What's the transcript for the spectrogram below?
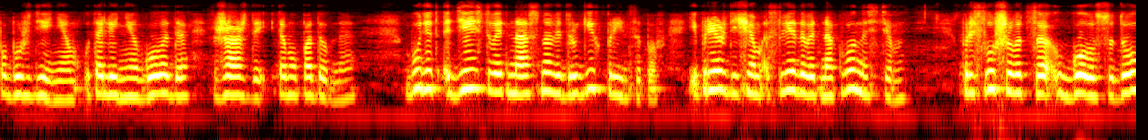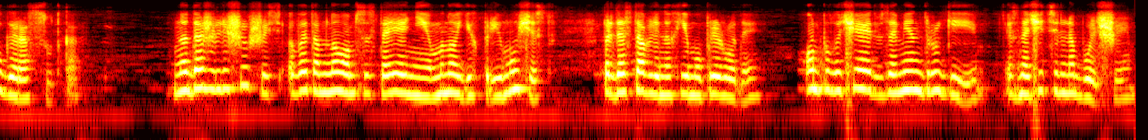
побуждениям, утоления голода, жажды и тому подобное, будет действовать на основе других принципов и прежде чем следовать наклонностям, прислушиваться к голосу долга и рассудка. Но даже лишившись в этом новом состоянии многих преимуществ, предоставленных ему природой, он получает взамен другие, значительно большие.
